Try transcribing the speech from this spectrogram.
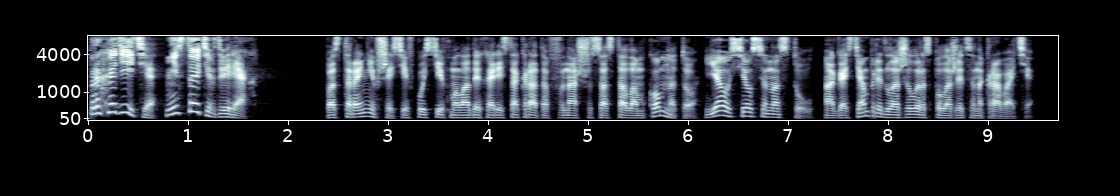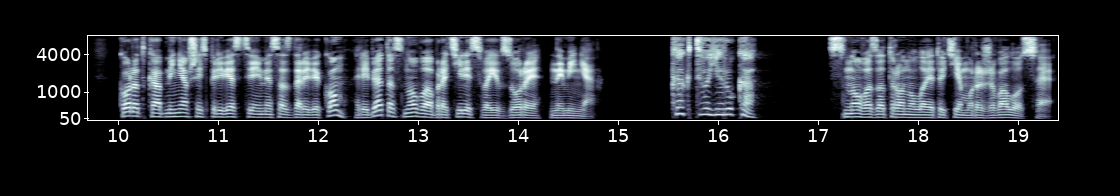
«Проходите, не стойте в дверях!» Посторонившись и впустив молодых аристократов в нашу со столом комнату, я уселся на стул, а гостям предложил расположиться на кровати. Коротко обменявшись приветствиями со здоровяком, ребята снова обратили свои взоры на меня. «Как твоя рука?» Снова затронула эту тему рыжеволосая.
